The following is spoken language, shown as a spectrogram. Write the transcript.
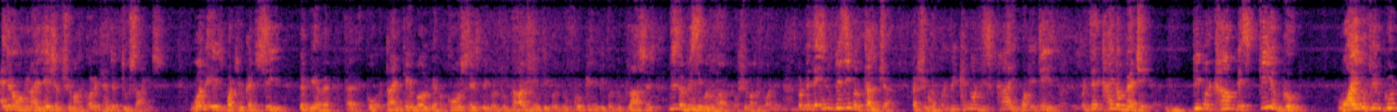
as an organization, Schumacher College has a two sides. One is what you can see, that we have a, a timetable, we have courses, people do gardening, people do cooking, people do classes. This is the visible world of Schumacher College. But there's the invisible culture of Schumacher College. We cannot describe what it is, but it's a kind of magic. People come, they feel good. Why you feel good?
